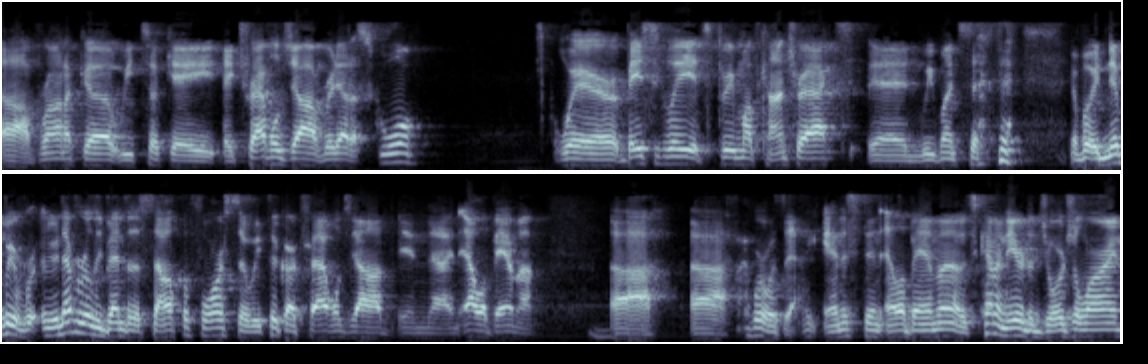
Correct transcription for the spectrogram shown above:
uh, Veronica, we took a, a travel job right out of school where basically it's three month contract and we went to we never we never really been to the south before so we took our travel job in uh, in Alabama. Uh, uh, where was that? I think Anniston Alabama. It was kind of near the Georgia line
